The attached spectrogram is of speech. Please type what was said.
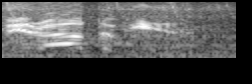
We're out of here.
